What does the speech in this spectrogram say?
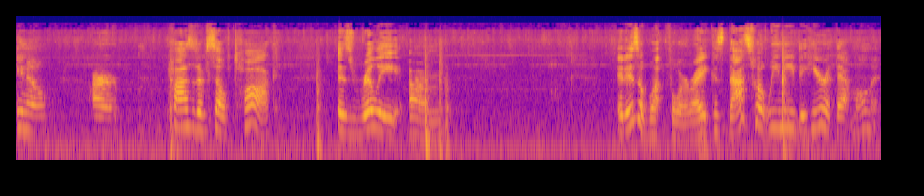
you know, our positive self talk is really, um, it is a what for, right? Because that's what we need to hear at that moment.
